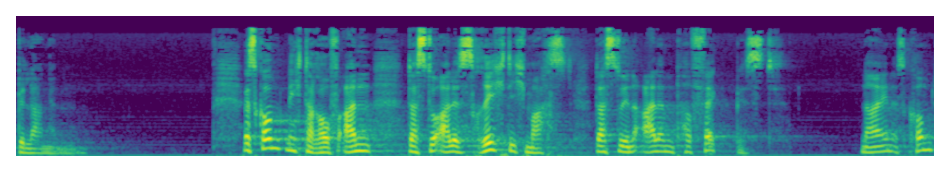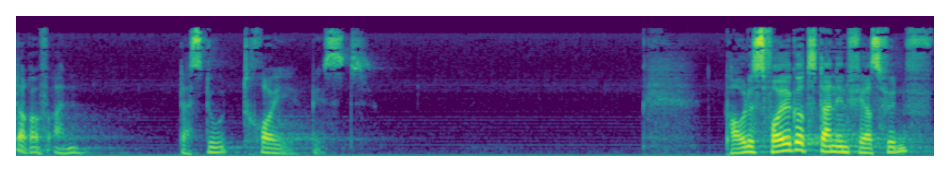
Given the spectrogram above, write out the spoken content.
Belangen. Es kommt nicht darauf an, dass du alles richtig machst, dass du in allem perfekt bist. Nein, es kommt darauf an, dass du treu bist. Paulus folgert dann in Vers 5,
